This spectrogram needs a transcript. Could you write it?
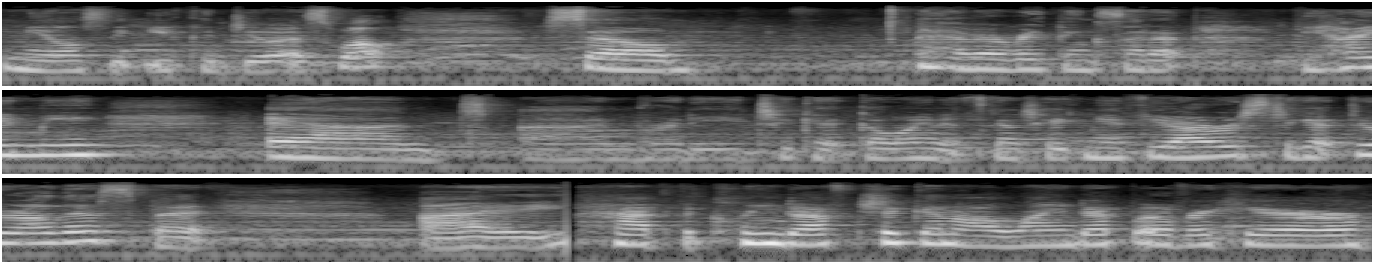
meals that you could do as well. So I have everything set up behind me and I'm ready to get going. It's going to take me a few hours to get through all this, but I have the cleaned off chicken all lined up over here,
